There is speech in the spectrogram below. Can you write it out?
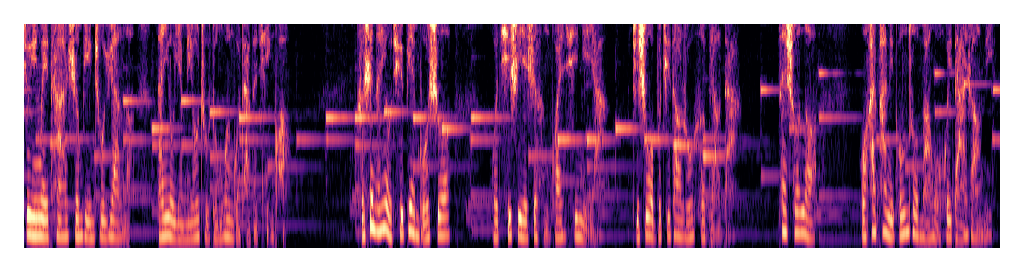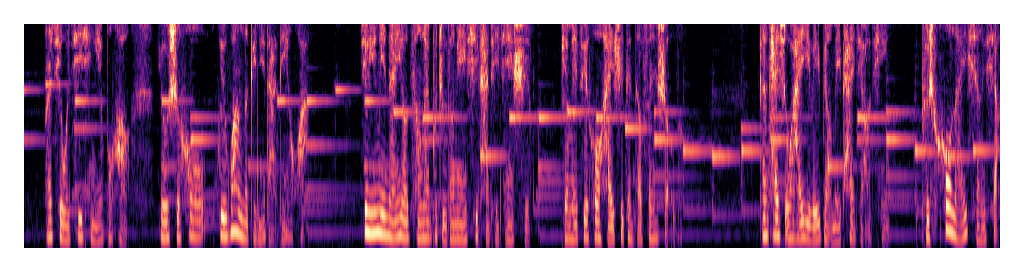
就因为她生病住院了，男友也没有主动问过她的情况。可是男友却辩驳说：“我其实也是很关心你呀，只是我不知道如何表达。”再说了，我害怕你工作忙，我会打扰你，而且我记性也不好，有时候会忘了给你打电话。就因为男友从来不主动联系她这件事，表妹最后还是跟他分手了。刚开始我还以为表妹太矫情，可是后来想想，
